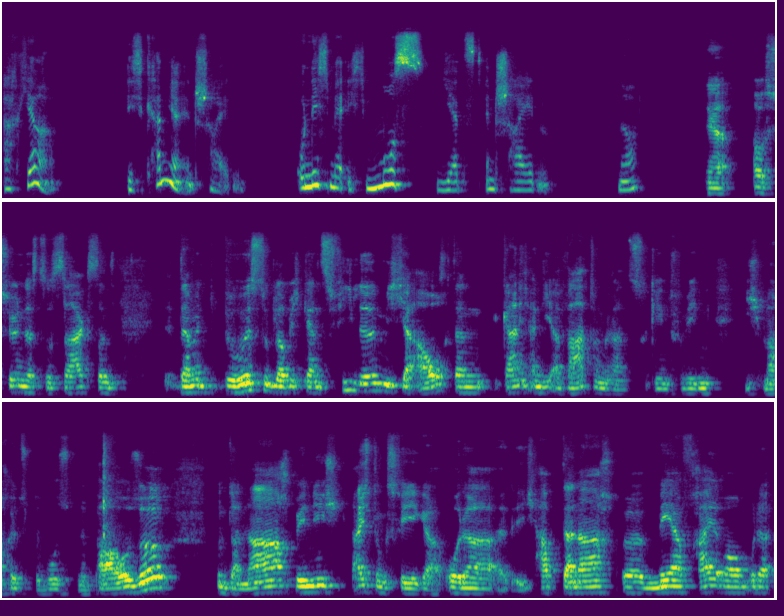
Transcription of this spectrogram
ach ja, ich kann ja entscheiden. Und nicht mehr, ich muss jetzt entscheiden. Ne? Ja, auch schön, dass du sagst. Und damit berührst du, glaube ich, ganz viele, mich ja auch, dann gar nicht an die Erwartung ranzugehen, von wegen, ich mache jetzt bewusst eine Pause und danach bin ich leistungsfähiger oder ich habe danach äh, mehr Freiraum oder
